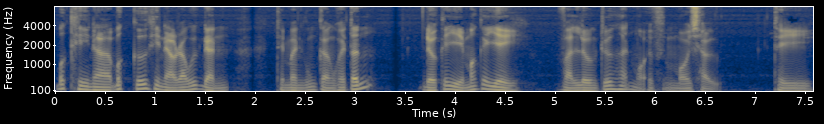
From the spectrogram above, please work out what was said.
Bất khi nào bất cứ khi nào ra quyết định thì mình cũng cần phải tính được cái gì mất cái gì và lường trước hết mọi mọi sự. Thì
